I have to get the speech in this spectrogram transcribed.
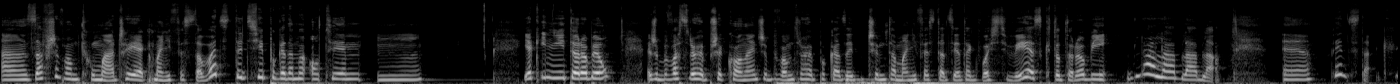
E, zawsze wam tłumaczę, jak manifestować. To dzisiaj pogadamy o tym, mm, jak inni to robią, żeby was trochę przekonać, żeby wam trochę pokazać, czym ta manifestacja tak właściwie jest, kto to robi, bla, bla, bla, bla. E, więc tak,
